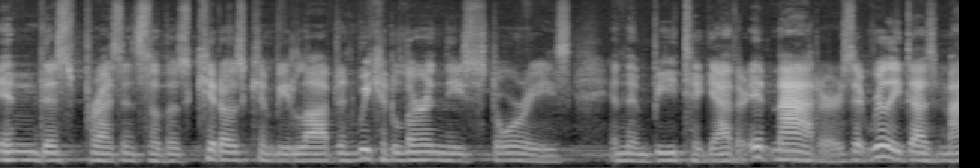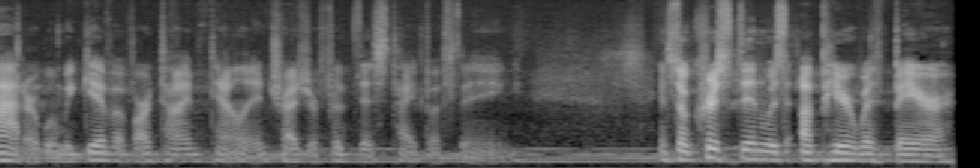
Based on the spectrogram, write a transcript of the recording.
in this presence, so those kiddos can be loved. And we could learn these stories and then be together. It matters. It really does matter when we give of our time, talent, and treasure for this type of thing. And so Kristen was up here with Bear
